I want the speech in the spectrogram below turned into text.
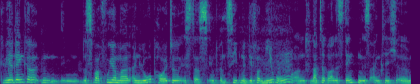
Querdenker, das war früher mal ein Lob, heute ist das im Prinzip eine Diffamierung und laterales Denken ist eigentlich äh,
